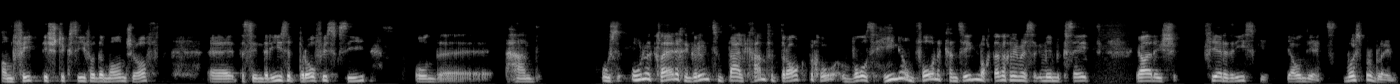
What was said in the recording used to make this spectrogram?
am fittesten gewesen von der Mannschaft. Äh, das sind riesen Profis gewesen und äh, haben aus unerklärlichen Gründen zum Teil keinen Vertrag bekommen, wo es hin und vorne keinen Sinn macht. Einfach, wie man, wie man sieht, ja, er ist 34. Ja, und jetzt? Wo ist das Problem?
